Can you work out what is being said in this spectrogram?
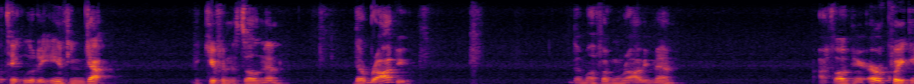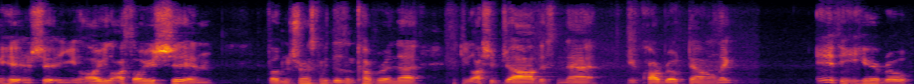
take literally anything you got. They keep from themselves, man. They'll rob you. They'll motherfucking rob you, man a fucking earthquake and hit and shit, and you oh you lost all your shit, and fucking insurance company doesn't cover in that. You lost your job, this and that, your car broke down, like anything here, bro.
